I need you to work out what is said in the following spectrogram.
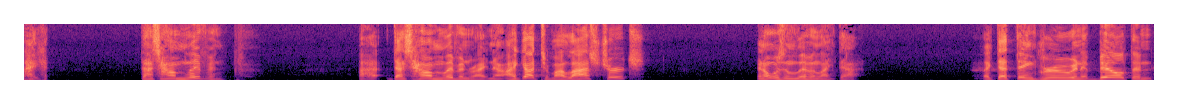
like, that's how I'm living. Uh, that's how I'm living right now. I got to my last church and I wasn't living like that. Like that thing grew and it built, and,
